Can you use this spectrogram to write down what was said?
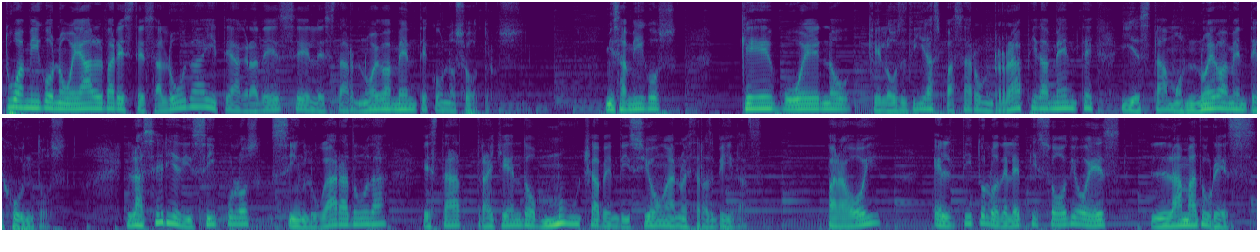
Tu amigo Noé Álvarez te saluda y te agradece el estar nuevamente con nosotros. Mis amigos, qué bueno que los días pasaron rápidamente y estamos nuevamente juntos. La serie Discípulos, sin lugar a duda, está trayendo mucha bendición a nuestras vidas. Para hoy, el título del episodio es La madurez.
